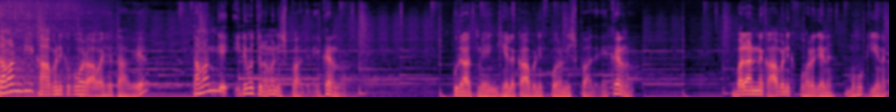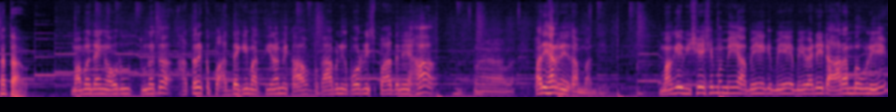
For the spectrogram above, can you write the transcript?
තමන්ගේ කාබනික පෝර අවශ්‍යතාවය තමන්ගේ ඉඩව තුළම නිෂ්පාදනය කරනවා. ගුණාත්මයෙන් කියල කාබනික පොර නිෂ්පාදනය කරනවා. බලන්න කාබනික පොහොර ගැන මොහු කියන කතාව. මම දැන් අවුරු තුනක හතරක අත්දැකීමත් තියෙන මේ කාබනික පොර නිස්පාදනය හා පරිහරණය සම්බන්ධය. මගේ විශේෂම මේ මේ වැඩේට ආරම්භ වුණේ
